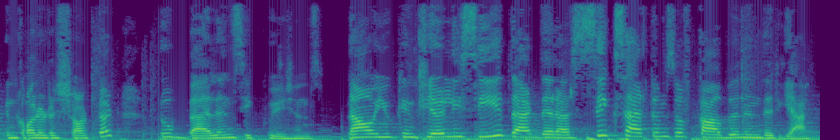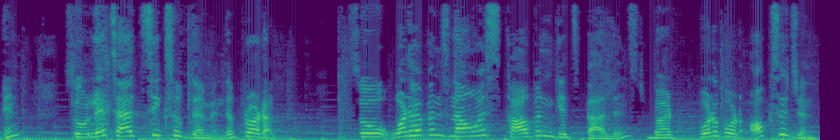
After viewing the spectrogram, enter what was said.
you can call it a shortcut to balance equations. Now you can clearly see that there are six atoms of carbon in the reactant. So let's add six of them in the product. So what happens now is carbon gets balanced, but what about oxygen?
